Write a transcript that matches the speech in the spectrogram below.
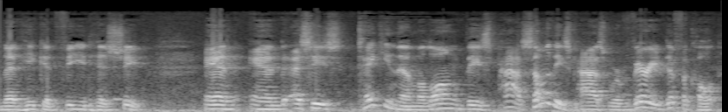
that he could feed his sheep. And and as he's taking them along these paths, some of these paths were very difficult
